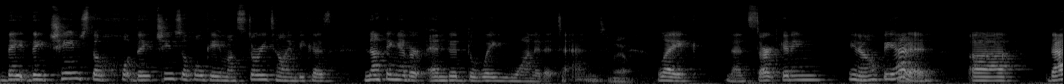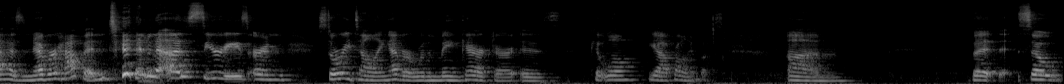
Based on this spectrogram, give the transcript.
they they changed the whole they changed the whole game on storytelling because nothing ever ended the way you wanted it to end. Yeah. Like Ned Stark getting, you know, beheaded. Uh that has never happened in a series or in storytelling ever where the main character is ki- well, yeah, probably in books. Um but so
